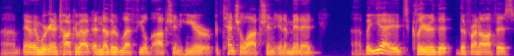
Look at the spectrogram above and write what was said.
Um, and we're going to talk about another left field option here or potential option in a minute. Uh, but yeah, it's clear that the front office,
